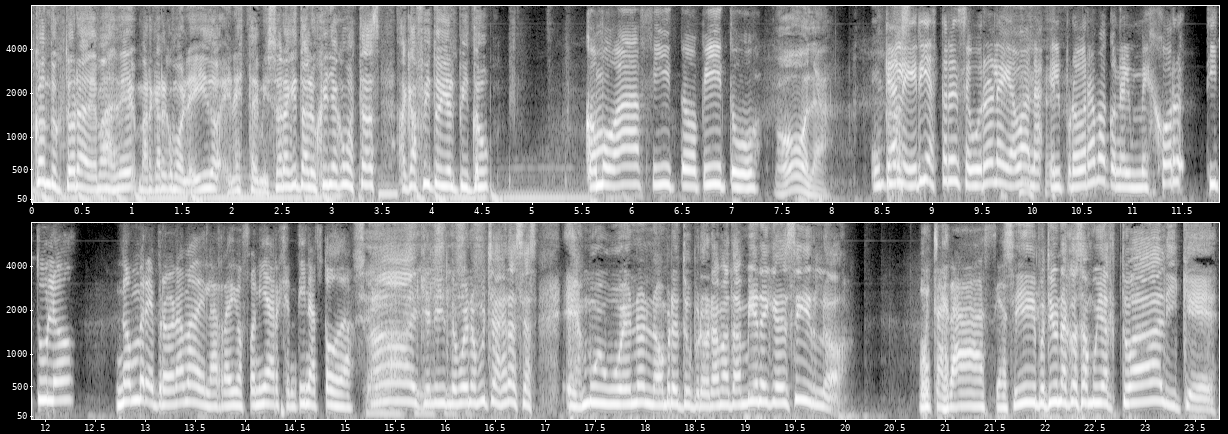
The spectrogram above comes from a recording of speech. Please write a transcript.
conductora además de marcar como leído en esta emisora. ¿Qué tal, Eugenia? ¿Cómo estás? Acá Fito y el Pitu. ¿Cómo va, Fito, Pitu? Hola. Un Qué placer- alegría estar en Segurola y Habana, el programa con el mejor título, nombre de programa de la radiofonía argentina toda. Sí, Ay, sí, qué lindo. sí. bueno, muchas gracias. Es muy bueno el nombre de tu programa también, hay que decirlo. Muchas gracias. Sí, pues tiene una cosa muy actual y que,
